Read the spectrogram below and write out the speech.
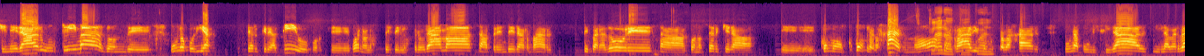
generar un clima donde uno podía ser creativo, porque, bueno, los- desde los programas, a aprender a armar separadores, a conocer que era eh, cómo, cómo trabajar, ¿no? Claro, la radio, cual. cómo trabajar una publicidad, y la verdad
